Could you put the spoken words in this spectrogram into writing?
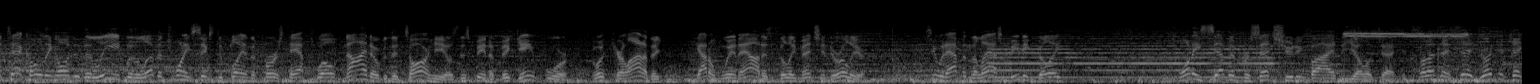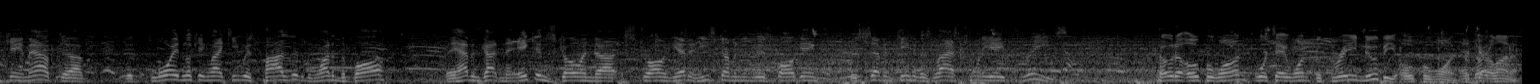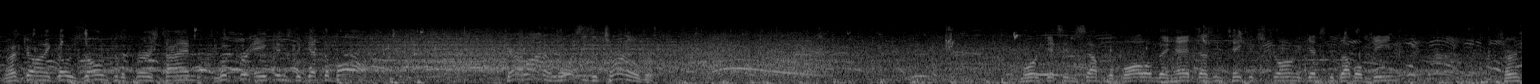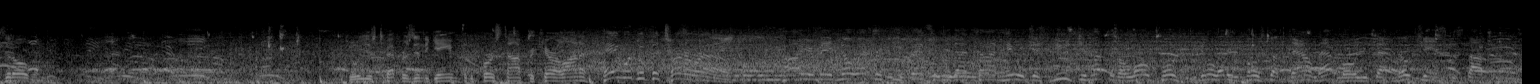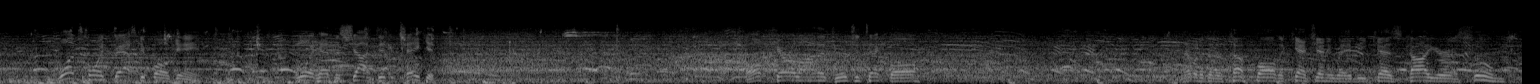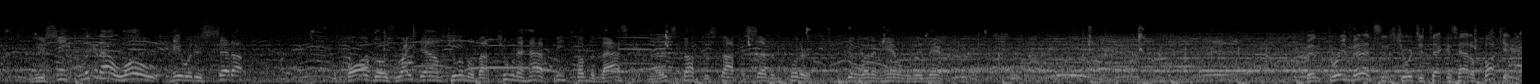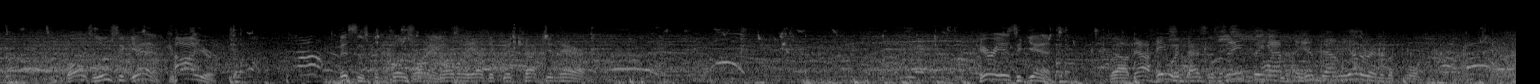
Tech holding on to the lead with 11.26 to play in the first half. 12-9 over the Tar Heels. This being a big game for North Carolina. They got to win out, as Billy mentioned earlier. See what happened in the last meeting, Billy. 27% shooting by the Yellow Jackets. Well, as I said, Georgia Tech came out uh, with Floyd looking like he was positive and wanted the ball. They haven't gotten the Akins going uh, strong yet, and he's coming into this ball game with 17 of his last 28 threes. Cota 0 for 1, Forte 1 for 3, Newby 0 for 1 for Carolina. North Carolina goes zone for the first time. Look for Akins to get the ball. Carolina forces a turnover. Moore gets himself the ball over the head, doesn't take it strong against the double team, turns it over. Julius Peppers in the game for the first time for Carolina. Haywood with the turnaround. Collier made no effort defensively that time. Just used him up in a low post. If You're going to let him post up down that low. You've got no chance to stop him. One-point basketball game. Floyd had the shot, didn't take it. Off Carolina, Georgia Tech ball. That would have been a tough ball to catch anyway because Collier assumed. And you see, look at how low Haywood is set up. The ball goes right down to him about two and a half feet from the basket. Now, it's tough to stop a seven-footer. You're going to let him handle it in there. been three minutes since Georgia Tech has had a bucket. Ball's loose again. Collier misses from close Well, range. normally has a good touch in there. Here he is again. Well, now Haywood has the same thing happen to him down the other end of the floor.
